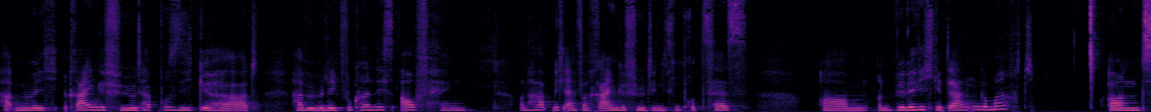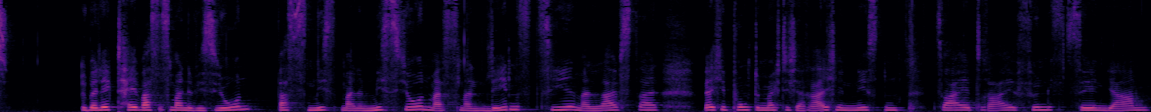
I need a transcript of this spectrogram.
habe mich reingefühlt, habe Musik gehört, habe überlegt, wo könnte ich es aufhängen und habe mich einfach reingefühlt in diesen Prozess ähm, und mir wirklich Gedanken gemacht und überlegt, hey, was ist meine Vision? Was ist meine Mission? Was ist mein Lebensziel, mein Lifestyle? Welche Punkte möchte ich erreichen in den nächsten zwei, drei, fünf, zehn Jahren?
